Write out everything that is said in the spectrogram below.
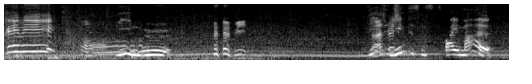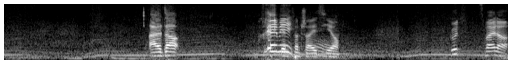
Fremi! Oh. Wie nö. Wie? Wie Du hast mich- mindestens zweimal. Alter. Fremi! Denn von Scheiß hier. Gut, zweiter.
